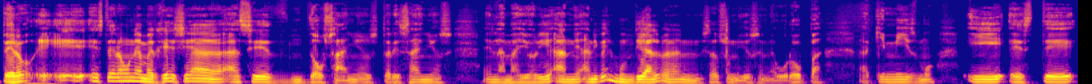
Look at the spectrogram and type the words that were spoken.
pero eh, eh, esta era una emergencia hace dos años, tres años, en la mayoría, a, nivel mundial, en Estados Unidos, en Europa, aquí mismo, y este,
